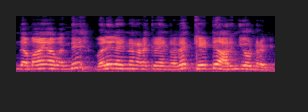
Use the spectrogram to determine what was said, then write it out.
இந்த மாயா வந்து வெளியில் என்ன நடக்குதுன்றதை கேட்டு அறிஞ்சு கொண்டிருக்கு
